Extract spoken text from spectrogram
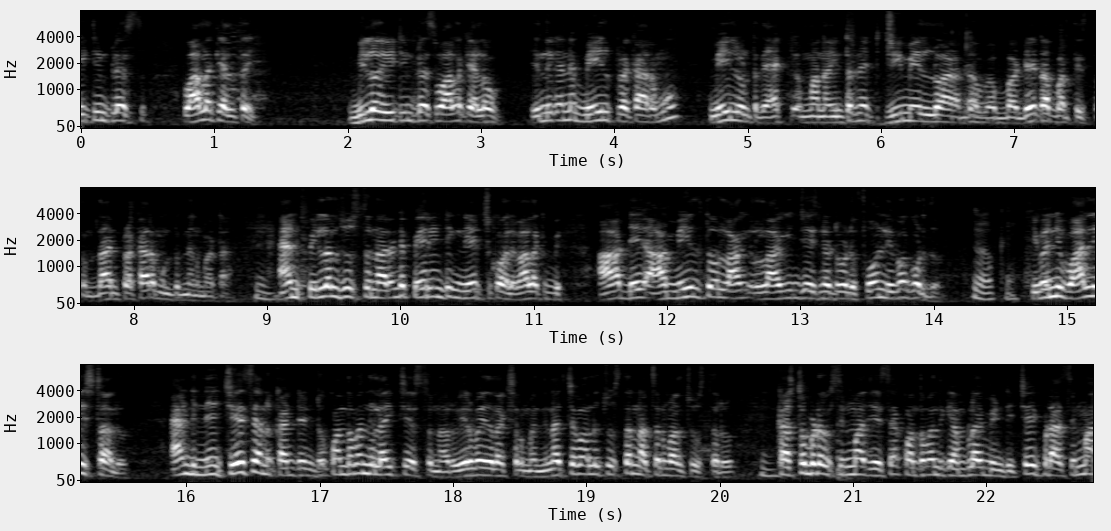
ఎయిటీన్ ప్లస్ వాళ్ళకి వెళ్తాయి. బిలో ఎయిటీన్ ప్లస్ వాళ్ళకి వెళ్ళవు ఎందుకంటే మెయిల్ ప్రకారము మెయిల్ ఉంటుంది. యాక్ట్ మన ఇంటర్నెట్ జీమెయిల్లో డేట్ ఆఫ్ బర్త్ ఇస్తాం. దాని ప్రకారం ఉంటుంది అనమాట అండ్ పిల్లలు చూస్తున్నారంటే పేరెంటింగ్ నేర్చుకోవాలి. వాళ్ళకి ఆ డే ఆ మెయిల్తో లాగ్ లాగిన్ చేసినటువంటి ఫోన్లు ఇవ్వకూడదు. ఇవన్నీ వాళ్ళ ఇష్టాలు. అండ్ నేను చేశాను కంటెంట్ కొంతమంది లైక్ చేస్తున్నారు. ఇరవై ఐదు లక్షల మంది. నచ్చే వాళ్ళు చూస్తారు నచ్చని వాళ్ళు చూస్తారు. కష్టపడి ఒక సినిమా చేశా కొంతమందికి ఎంప్లాయ్మెంట్ ఇచ్చా. ఇప్పుడు ఆ సినిమా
